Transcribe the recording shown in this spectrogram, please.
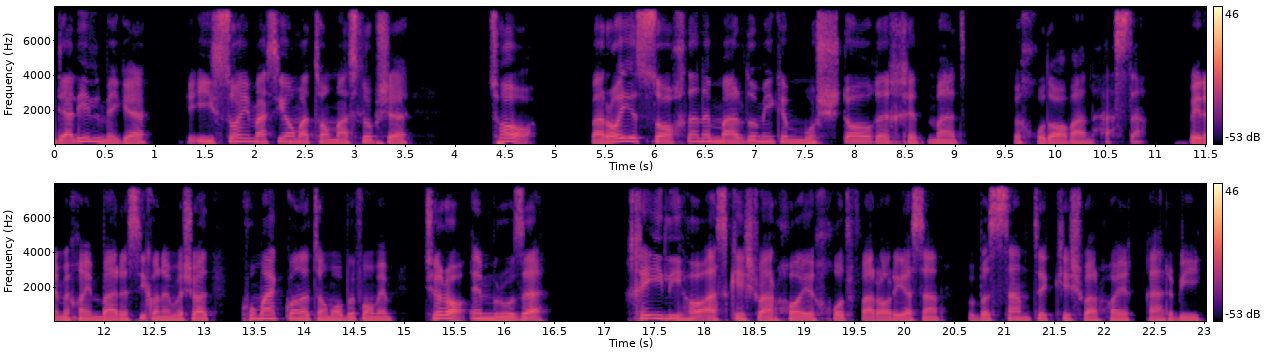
دلیل میگه که عیسی مسیح آمد تا مصلوب شه تا برای ساختن مردمی که مشتاق خدمت به خداوند هستند. غیر می‌خوایم بررسی کنیم و شاید کمک کنه تا ما بفهمیم چرا امروزه خیلی ها از کشورهای خود فراری هستند و به سمت کشورهای غربی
